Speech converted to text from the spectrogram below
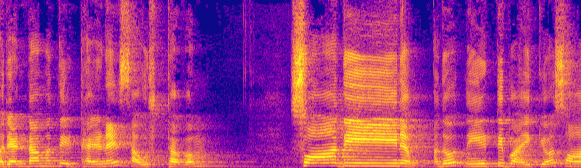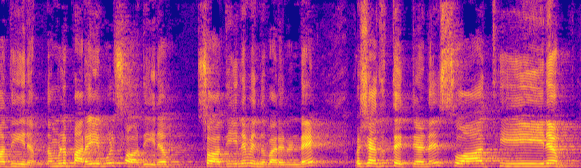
രണ്ടാമത്തെ ഇഠയാണ് സൗഷ്ഠവം. സ്വാധീനം. അതോ നീട്ടി വായിക്കോ സ്വാധീനം. നമ്മൾ പറയുമ്പോൾ സ്വാധീനം. സ്വാധീനം എന്ന് പറയുന്നുണ്ട്. പക്ഷെ അത് തെറ്റാണ്. സ്വാധീനം.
